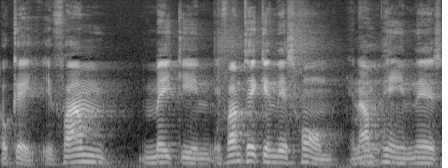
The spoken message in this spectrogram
okay, if I'm making, if I'm taking this home and I'm paying this,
